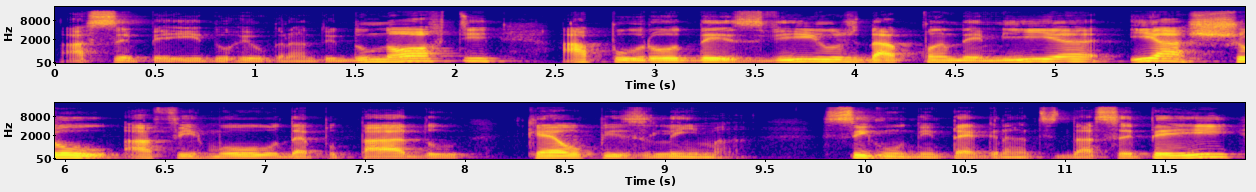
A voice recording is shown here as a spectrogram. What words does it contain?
A CPI do Rio Grande do Norte apurou desvios da pandemia e achou, afirmou o deputado Kelpis Lima. Segundo integrantes da CPI,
